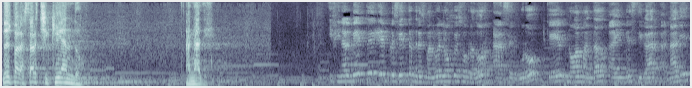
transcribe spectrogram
no es para estar chiqueando a nadie. Y finalmente el presidente Andrés Manuel López Obrador aseguró que él no ha mandado a investigar a nadie,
